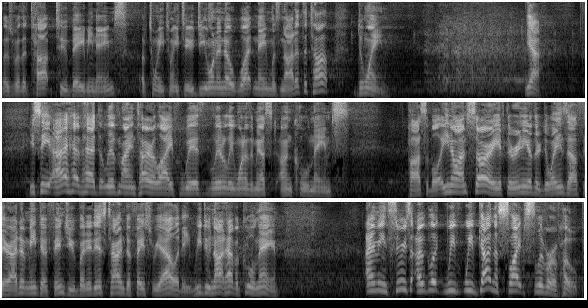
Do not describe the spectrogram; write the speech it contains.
Those were the top two baby names of 2022. Do you want to know what name was not at the top? Dwayne. yeah. You see, I have had to live my entire life with literally one of the most uncool names possible. You know, I'm sorry if there are any other Dwaynes out there. I don't mean to offend you, but it is time to face reality. We do not have a cool name. I mean, seriously, look, we've, we've gotten a slight sliver of hope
